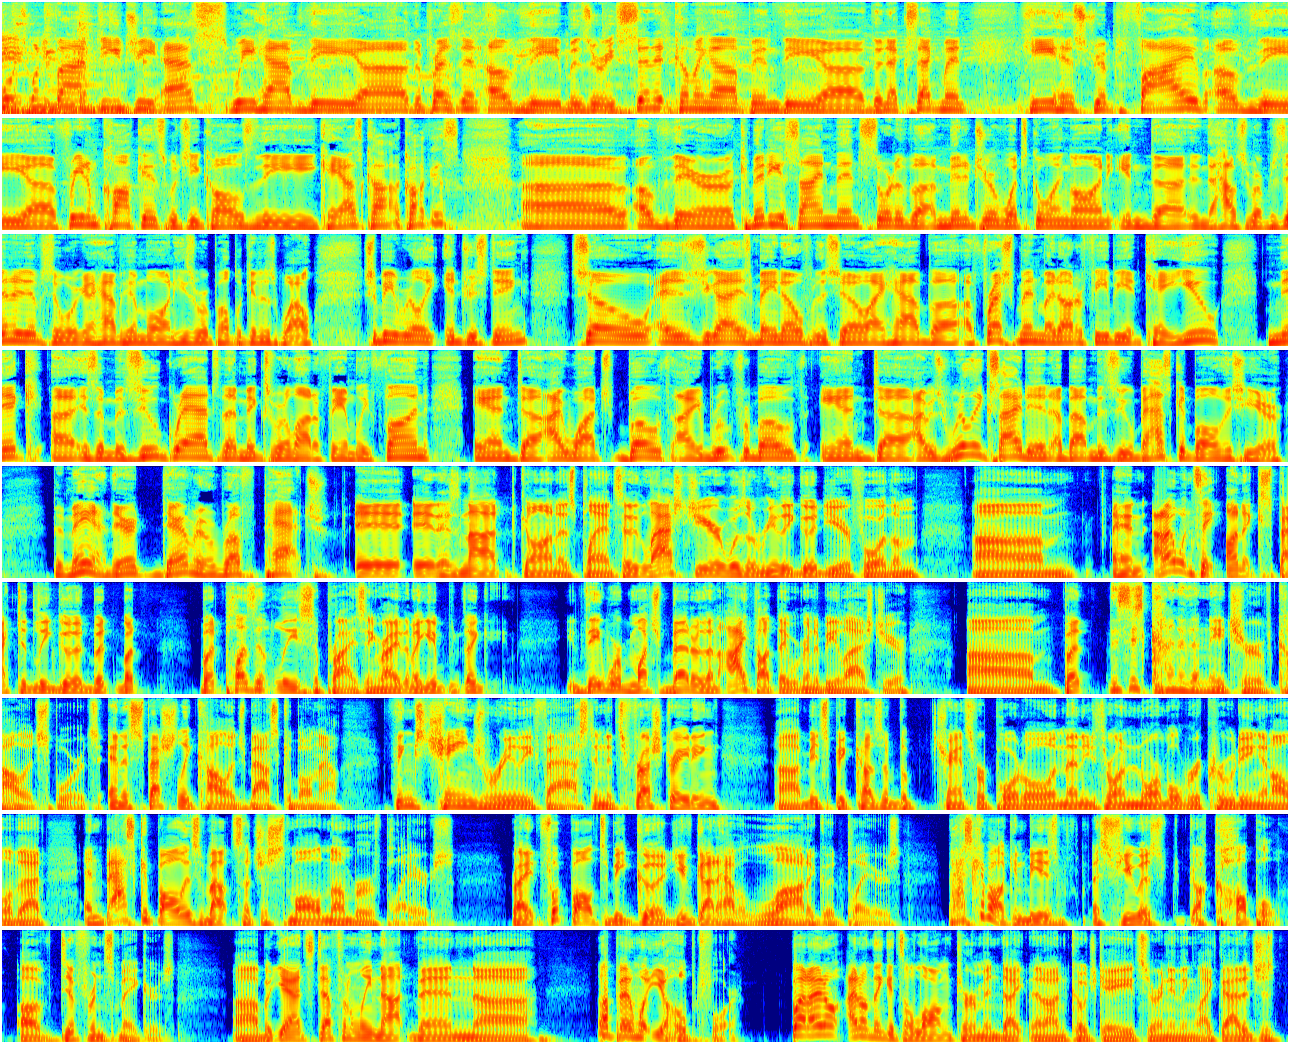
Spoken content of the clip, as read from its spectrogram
425 DGS. We have the uh, the president of the Missouri Senate coming up in the uh, the next segment. He has stripped five of the uh, Freedom Caucus, which he calls the Chaos Cau- Caucus, uh, of their committee assignments. Sort of a miniature of what's going on in the in the House of Representatives. So we're going to have him on. He's a Republican as well. Should be really interesting. So as you guys may know from the show, I have uh, a freshman, my daughter Phoebe at KU. Nick uh, is a Mizzou grad, so that makes for a lot of family fun. And uh, I watch both. I root for both, and uh, I was really excited about Mizzou basketball this year. But man, they're they're having a rough patch. It, it has not gone as planned. So last year was a really good year for them, um, and I wouldn't say unexpectedly good, but but but pleasantly surprising, right? I mean, it, like they were much better than I thought they were going to be last year. Um, but this is kind of the nature of college sports, and especially college basketball now. Things change really fast, and it's frustrating. Um, it's because of the transfer portal, and then you throw in normal recruiting and all of that. And basketball is about such a small number of players, right? Football, to be good, you've got to have a lot of good players. Basketball can be as, as few as a couple of difference makers. Uh, but yeah, it's definitely not been uh, not been what you hoped for. But I don't I don't think it's a long term indictment on Coach Gates or anything like that. It just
